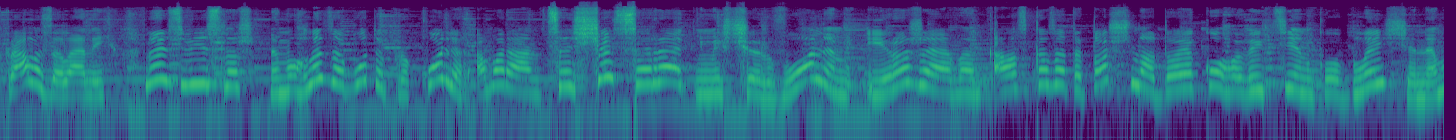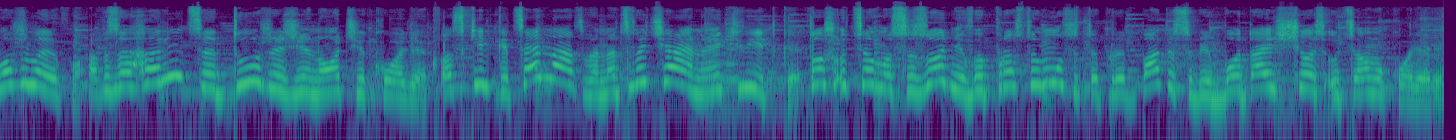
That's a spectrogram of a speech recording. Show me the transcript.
яскраво зелений. Ну і звісно ж, не могли забути про колір амарант. Це щось середнє між червоним і рожевим. Але сказати точно до якого відтінку ближче неможливо. А взагалі це дуже жіночий колір, оскільки це назва надзвичайної квітки. Тож у цьому сезоні ви просто мусите придбати собі бодай щось у цьому кольорі.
